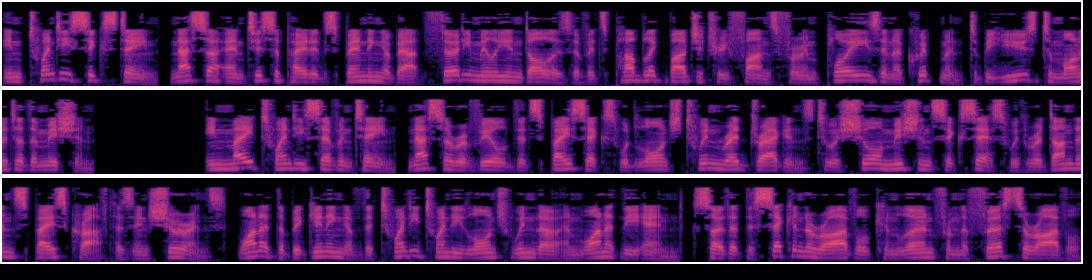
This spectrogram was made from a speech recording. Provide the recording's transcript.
In 2016, NASA anticipated spending about $30 million of its public budgetary funds for employees and equipment to be used to monitor the mission. In May 2017, NASA revealed that SpaceX would launch twin Red Dragons to assure mission success with redundant spacecraft as insurance, one at the beginning of the 2020 launch window and one at the end, so that the second arrival can learn from the first's arrival,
